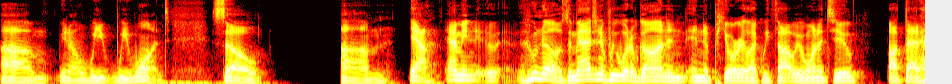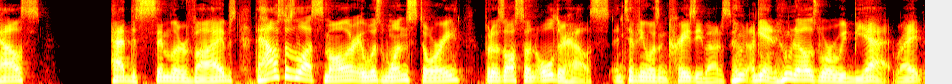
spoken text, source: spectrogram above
um, you know, we we want. So, um, yeah, I mean, who knows? Imagine if we would have gone in, into Peoria like we thought we wanted to, bought that house had the similar vibes. The house was a lot smaller. It was one story, but it was also an older house, and Tiffany wasn't crazy about it. So who, again, who knows where we'd be at, right?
